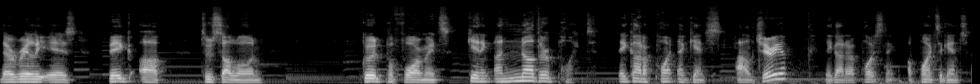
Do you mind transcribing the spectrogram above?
There really is. Big up to Salone. Good performance, getting another point. They got a point against Algeria. They got a point, a point against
